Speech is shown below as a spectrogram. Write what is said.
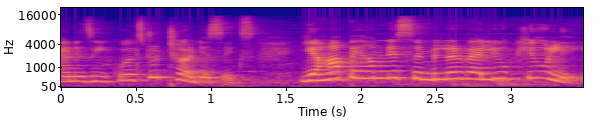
nine is equal to thirty six यहाँ पे हमने सिमिलर वैल्यू क्यों ली?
